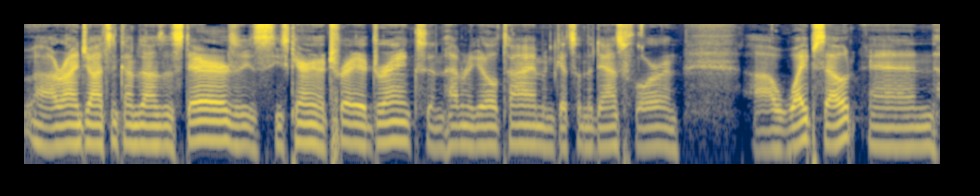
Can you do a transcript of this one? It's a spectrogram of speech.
uh, Ryan Johnson comes down the stairs. He's he's carrying a tray of drinks and having a good old time, and gets on the dance floor and uh, wipes out and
